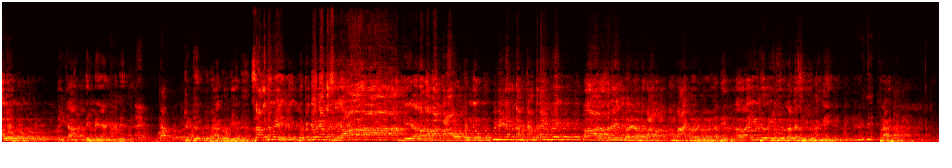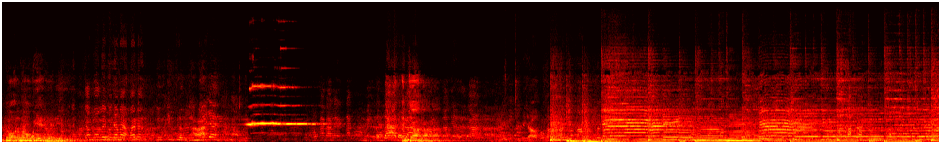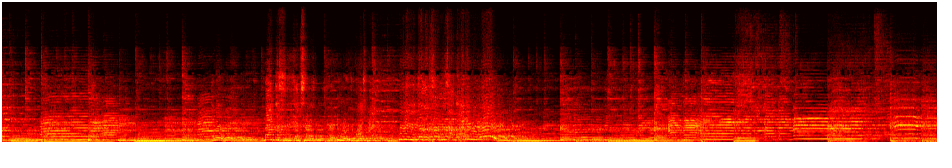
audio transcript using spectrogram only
Alo, tình cha, tình mẹ, tình trước trước và đầu tiên. Dạ các quý vị, một trong những nam ca sĩ đó anh chị đó là Văn Tào Trung yêu. Quý vị đang tạo một tràng với tay quý vị. À, sau đây cũng mời à, Văn Tào, bà phải mời mời là thế. À, yêu thương yêu thương nam ca sĩ hát nghe. Phải. Nó nó viên rồi. Cảm ơn lên mà các quay yêu yêu thương tình nghĩa chứ. Em cha. Alo, nam ca sĩ Nhạc Sơn, rất nhiều người từ phố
